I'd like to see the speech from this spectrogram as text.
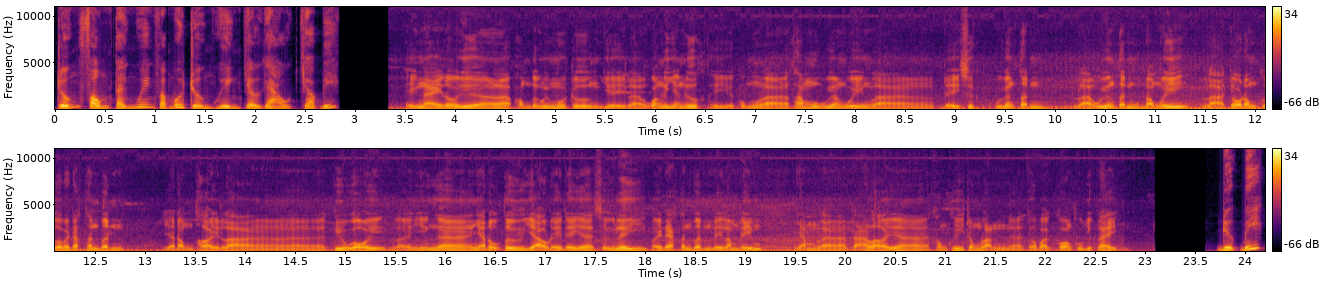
trưởng phòng Tài nguyên và Môi trường huyện Chợ Gạo cho biết. Hiện nay đối với à, phòng tài nguyên môi trường về là quản lý nhà nước thì cũng là tham mưu với ban huyện là đề xuất của ban tỉnh là ủy ban tỉnh cũng đồng ý là cho đóng cửa bãi rác Thanh Bình và đồng thời là kêu gọi là những à, nhà đầu tư vào để để à, xử lý bãi rác Thanh Bình để làm điểm nhằm là trả lại không khí trong lành cho bà con khu vực này. Được biết,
